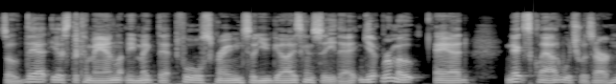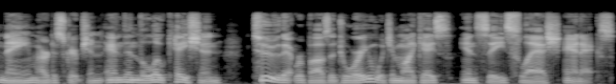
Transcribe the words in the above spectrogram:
So that is the command. Let me make that full screen so you guys can see that. Git remote add Nextcloud, which was our name, our description, and then the location to that repository, which in my case, nc slash annex.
